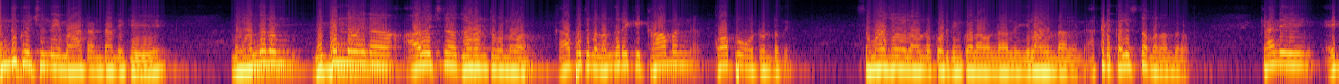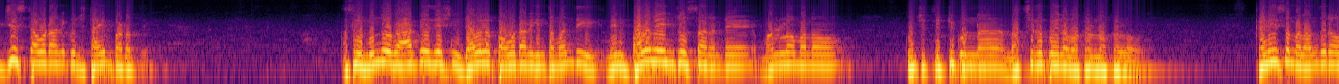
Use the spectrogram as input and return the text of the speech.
ఎందుకు వచ్చింది ఈ మాట అనడానికి మనందరం విభిన్నమైన ఆలోచన ధోరణితో ఉన్నవాళ్ళం కాకపోతే మనందరికీ కామన్ కోపం ఒకటి ఉంటుంది. సమాజం ఇలా ఉండకూడదు ఇంకోలా ఉండాలి ఇలా ఉండాలని. అక్కడ కలుస్తాం మనందరం. కానీ అడ్జస్ట్ అవ్వడానికి కొంచెం టైం పడద్ది. అసలు ముందు ఒక ఆర్గనైజేషన్ డెవలప్ అవ్వడానికి ఇంతమంది నేను బలం ఏం చూస్తానంటే మనలో మనం కొంచెం తిట్టుకున్నా నచ్చకపోయినా ఒకరినొకరు కనీసం మనందరం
